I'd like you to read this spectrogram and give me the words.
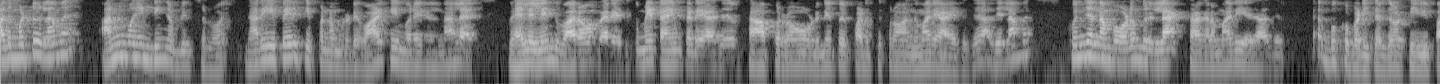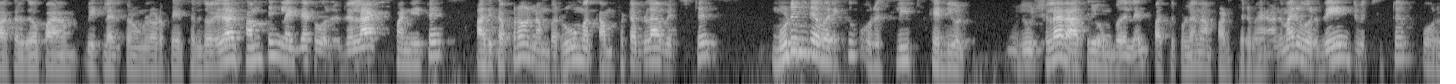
அது மட்டும் இல்லாமல் அன்வைண்டிங் அப்படின்னு சொல்லுவோம். நிறைய பேருக்கு இப்போ நம்மளுடைய வாழ்க்கை முறைகள்னால வேலையிலேருந்து வரோம் வேறு எதுக்குமே டைம் கிடையாது. சாப்பிட்றோம் உடனே போய் படுத்துக்கிறோம் அந்த மாதிரி ஆயிடுது. அது இல்லாமல் கொஞ்சம் நம்ம உடம்பு ரிலாக்ஸ் ஆகிற மாதிரி ஏதாவது புக்கு படிக்கிறதோ டிவி பார்க்குறதோ ப வீட்டில் இருக்கிறவங்களோட பேசுகிறதோ ஏதாவது சம்திங் லைக் தட் ஒரு ரிலாக்ஸ் பண்ணிவிட்டு அதுக்கப்புறம் நம்ம ரூமை கம்ஃபர்டபுளாக வச்சுட்டு முடிஞ்ச வரைக்கும் ஒரு ஸ்லீப் ஸ்கெட்யூல் யூஸ்வலாக ராத்திரி ஒம்பதுலேருந்து பத்துக்குள்ளே நான் படுத்துருவேன். அந்த மாதிரி ஒரு ரேஞ்ச் வச்சுட்டு ஒரு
